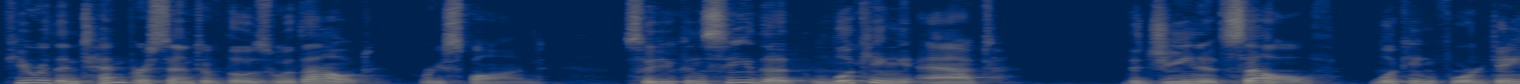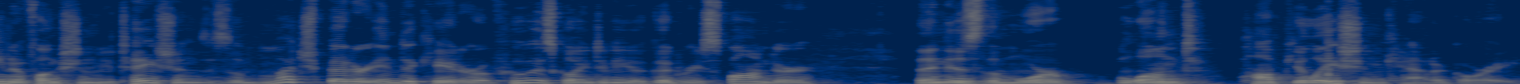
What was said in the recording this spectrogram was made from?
fewer than 10% of those without respond. So you can see that looking at the gene itself, looking for gain-of-function mutations is a much better indicator of who is going to be a good responder than is the more blunt population category.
